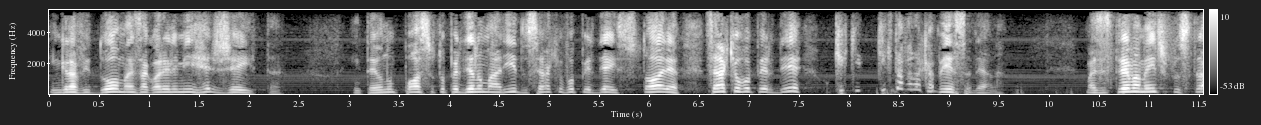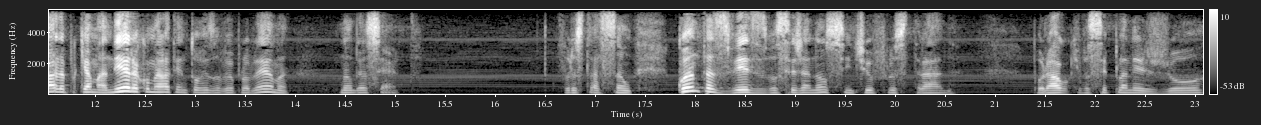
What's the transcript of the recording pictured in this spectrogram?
Engravidou, mas agora ele me rejeita. Então eu não posso, eu estou perdendo o marido. Será que eu vou perder a história? Será que eu vou perder? O que estava na cabeça dela? Mas extremamente frustrada, porque a maneira como ela tentou resolver o problema não deu certo. Frustração. Quantas vezes você já não se sentiu frustrado por algo que você planejou,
